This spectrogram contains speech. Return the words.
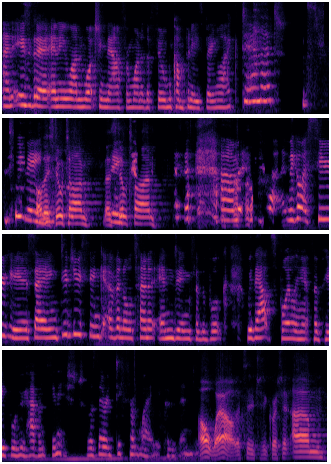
And is there anyone watching now from one of the film companies being like, "Damn it, it's TV"? Oh, there's still time. There's still time. um, we, got, we got Sue here saying, "Did you think of an alternate ending for the book without spoiling it for people who haven't finished? Was there a different way it could have ended?" Oh wow, that's an interesting question. Um,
